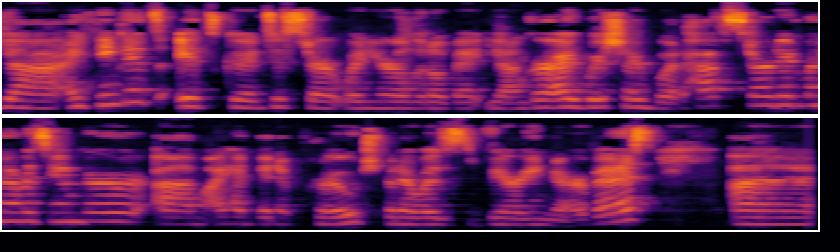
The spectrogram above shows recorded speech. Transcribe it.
Yeah, I think it's it's good to start when you're a little bit younger. I wish I would have started when I was younger. Um, I had been approached, but I was very nervous. Uh,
